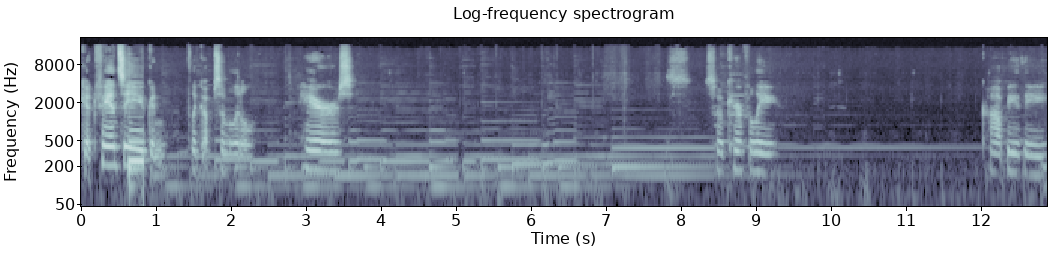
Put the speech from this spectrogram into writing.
get fancy, you can flick up some little hairs So carefully copy the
